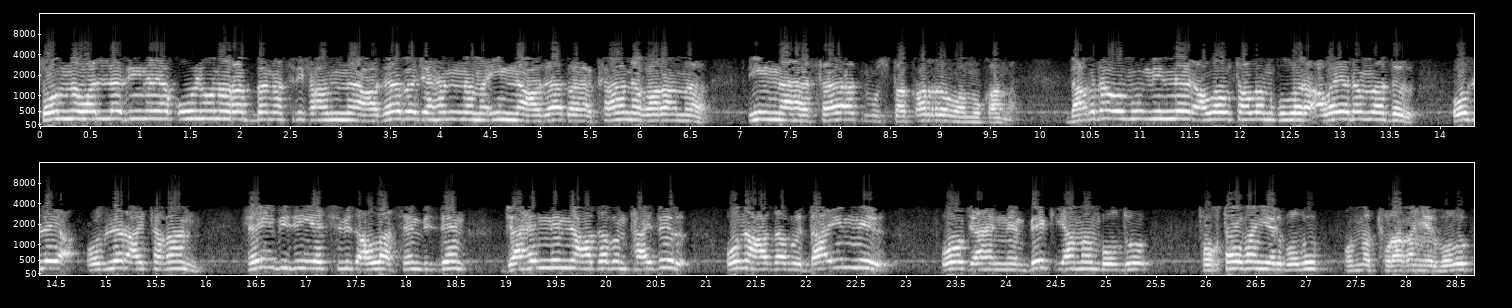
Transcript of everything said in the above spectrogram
Сонна валлазина якулуна раббана сриф анна азаба джаһаннама инна азабаха кана гарама иннаха саат мустақарра ва муқама Dağda o müminler Allahu Teala'nın kulları alay adamlardır. Ozler, aytagan hey bizim yetişimiz Allah sen bizden cehennemli azabın taydır. Onu azabı daimdir. O cehennem bek yaman boldu. Toktaygan yer bolup, onunla turagan yer bolup,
